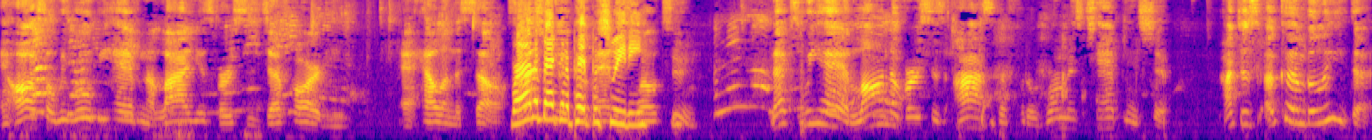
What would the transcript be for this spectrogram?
And also, we will be having Elias versus Jeff Hardy at Hell in the Cell. Right on the back of the be a good paper, sweetie. Well. Next, we had Lana versus Asuka for the Women's Championship. I just, I couldn't believe that.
